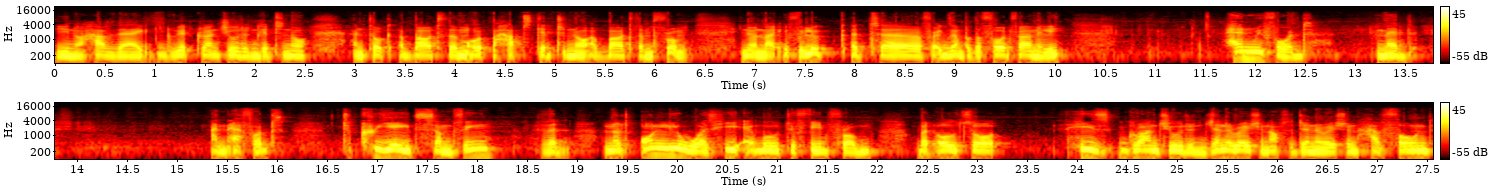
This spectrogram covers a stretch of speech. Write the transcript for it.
you know, have their great grandchildren get to know and talk about them, or perhaps get to know about them from. You know, like if we look at, uh, for example, the Ford family Henry Ford made an effort to create something that not only was he able to feed from, but also his grandchildren, generation after generation, have found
